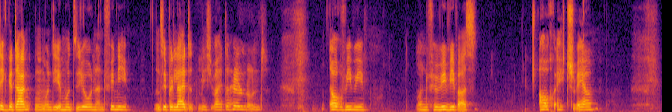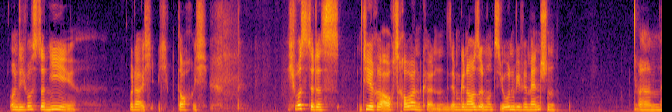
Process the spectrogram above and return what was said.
den Gedanken und die Emotionen an Finny. Und sie begleitet mich weiterhin und auch Vivi. Und für Vivi war es auch echt schwer. Und ich wusste nie, oder ich, ich doch, ich, ich wusste, dass Tiere auch trauern können. Sie haben genauso Emotionen wie wir Menschen. Ähm,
